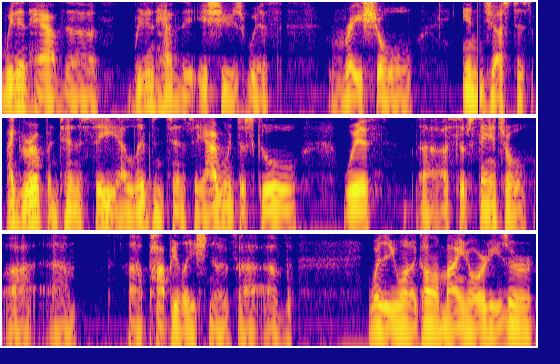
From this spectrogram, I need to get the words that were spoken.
we didn't have the we didn't have the issues with racial injustice. I grew up in Tennessee. I lived in Tennessee. I went to school with uh, a substantial uh, um, uh, population of uh, of whether you want to call them minorities or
